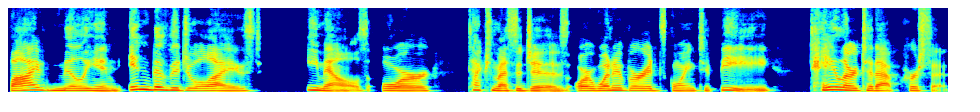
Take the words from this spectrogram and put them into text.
5 million individualized emails or text messages or whatever it's going to be tailored to that person.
